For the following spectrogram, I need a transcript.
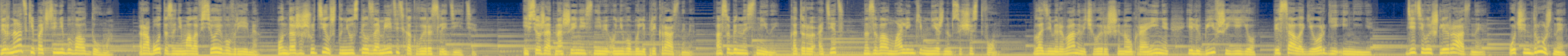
Вернадский почти не бывал дома. Работа занимала все его время. Он даже шутил, что не успел заметить, как выросли дети. И все же отношения с ними у него были прекрасными, особенно с Ниной, которую отец называл маленьким нежным существом – Владимир Иванович, выросший на Украине и любивший ее, писал о Георгии и Нине. Дети вышли разные, очень дружные,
